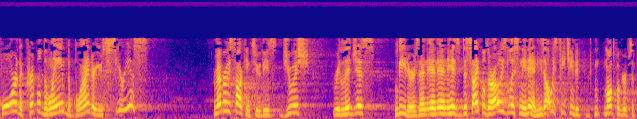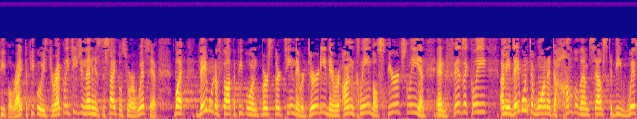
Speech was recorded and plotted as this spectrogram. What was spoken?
poor, the crippled, the lame, the blind, are you serious? Remember he's talking to these Jewish religious leaders and, and, and his disciples are always listening in. He's always teaching to multiple groups of people, right? The people he's directly teaching, then his disciples who are with him. But they would have thought the people in verse 13, they were dirty, they were unclean, both spiritually and, and physically. I mean, they wouldn't have wanted to humble themselves to be with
